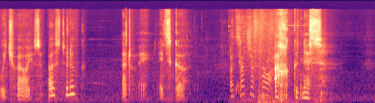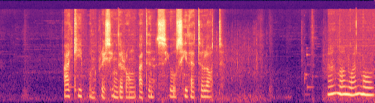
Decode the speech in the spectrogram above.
which way are you supposed to look? That way. Let's go. A touch of frost. Ah, goodness. I keep on pressing the wrong buttons. You'll see that a lot. Come on, one more.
